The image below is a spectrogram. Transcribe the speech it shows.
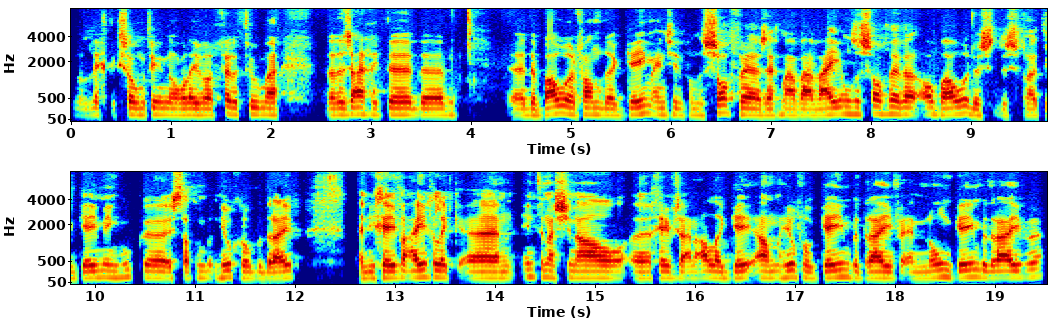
dat licht ik zo meteen nog wel even wat verder toe, maar dat is eigenlijk de, de eh, de bouwer van de game engine, van de software, zeg maar, waar wij onze software al bouwen. Dus, dus vanuit de gaminghoek uh, is dat een heel groot bedrijf. En die geven eigenlijk uh, internationaal, uh, geven ze aan, alle aan heel veel gamebedrijven en non-game bedrijven.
